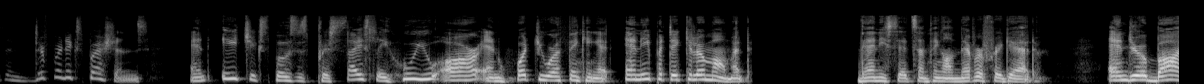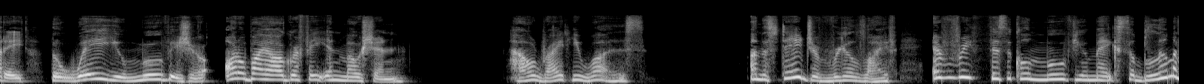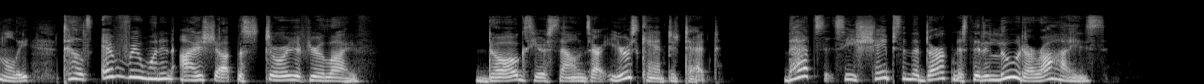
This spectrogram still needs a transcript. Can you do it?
thousand different expressions, and each exposes precisely who you are and what you are thinking at any particular moment. Then he said something I'll never forget. And your body, the way you move, is your autobiography in motion. How right he was. On the stage of real life, every physical move you make subliminally tells everyone in eyeshot the story of your life. Dogs hear sounds our ears can't detect. Bats see shapes in the darkness that elude our eyes.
